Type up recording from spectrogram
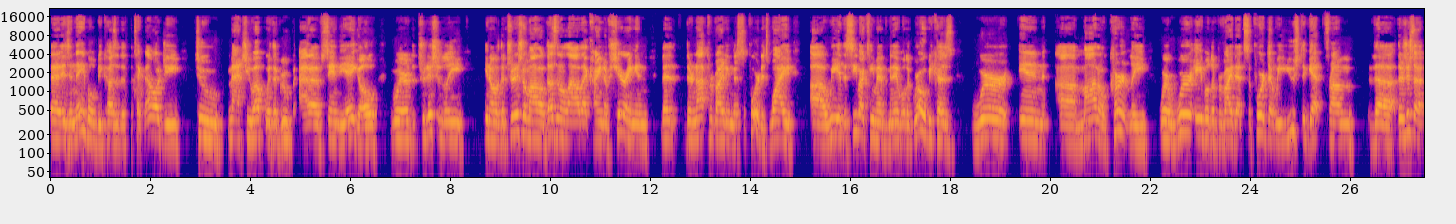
that is enabled because of the technology to match you up with a group out of San Diego where the, traditionally you know the traditional model doesn't allow that kind of sharing and that they're not providing the support. It's why uh, we at the CBOC team have been able to grow because we're in a model currently where we're able to provide that support that we used to get from the there's just a,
